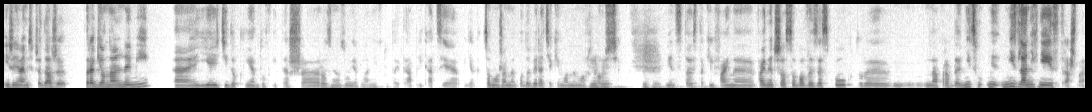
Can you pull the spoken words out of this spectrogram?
inżynierami sprzedaży regionalnymi jeździ do klientów i też e, rozwiązuje dla nich tutaj te aplikacje, jak, co możemy podobierać, jakie mamy możliwości. Mhm. Więc to jest taki fajny, fajny trzyosobowy zespół, który naprawdę nic, ni- nic dla nich nie jest straszne.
